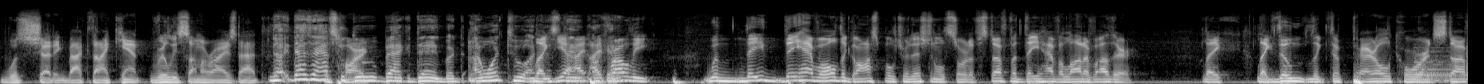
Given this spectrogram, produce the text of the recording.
was shedding back then. I can't really summarize that. no, it doesn't have It's to hard. do back then, but I want to understand. like yeah I, I probably well, they they have all the gospel traditional sort of stuff, but they have a lot of other, like like the like the parallel chord stuff,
